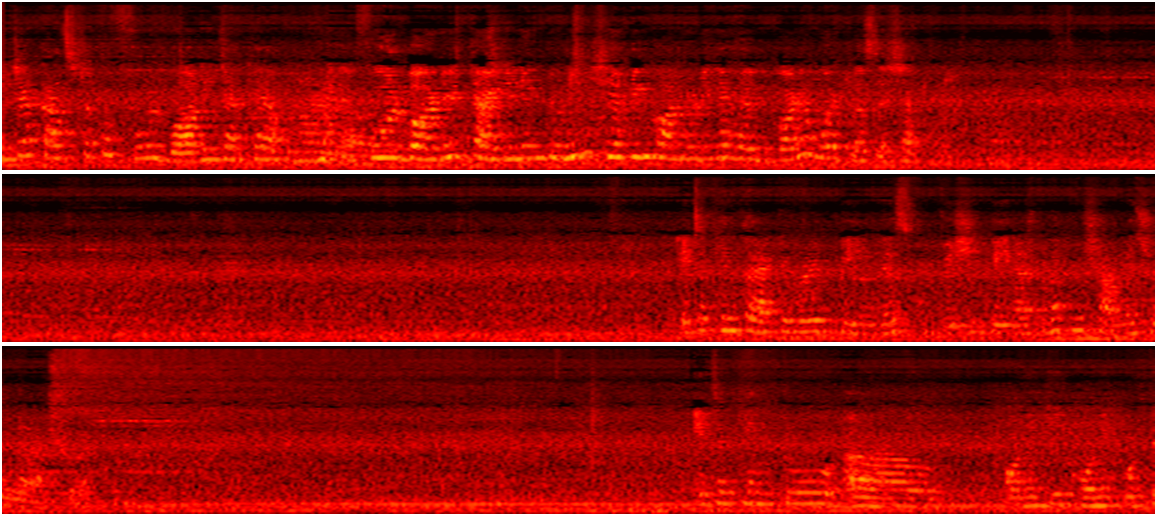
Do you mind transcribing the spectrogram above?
এটার কাজটা তো ফুল বডিটাকে আপনার ফুল বডির টাইটেনিং টুনিং শেপিং কন্ট্রোলিং এ হেল্প করে ওয়েট লসের সাথে। এটা কিন্তু একেবারে পেইনলেস খুব বেশি পেইন আসবে না তুমি সামনে চলে আসো এখন এটা কিন্তু অনেকেই মনে করতে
